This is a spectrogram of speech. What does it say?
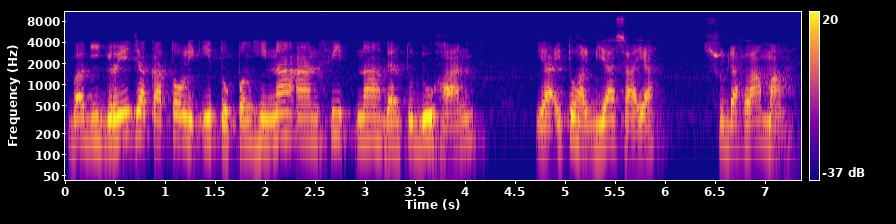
bagi gereja Katolik itu penghinaan, fitnah, dan tuduhan, ya itu hal biasa ya, sudah lama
